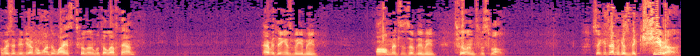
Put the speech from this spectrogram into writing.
Rabbi said, did you ever wonder why it's Tefillin with the left hand? Everything is what you mean. All mitzvahs are what you mean. Tefillin's for small. So you can say because the kshira,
